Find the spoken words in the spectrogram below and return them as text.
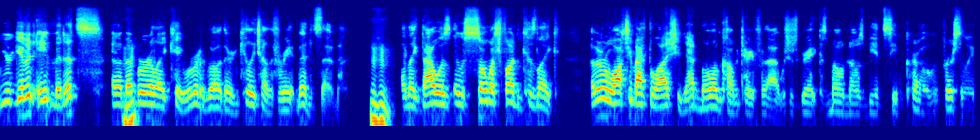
we were given eight minutes, and I mm-hmm. remember like, "Okay, we're gonna go out there and kill each other for eight minutes then." Mm-hmm. And like that was it was so much fun because like I remember watching back the live stream. They had Mo on commentary for that, which is great because Mo knows me and Steve Crow personally.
